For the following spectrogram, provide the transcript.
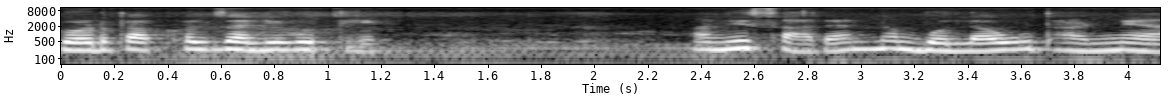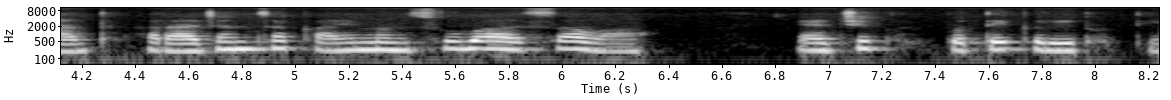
गड दाखल झाली होती. आणि साऱ्यांना बोलावू धाडण्यात राजांचा काय मनसुबा असावा? याची कल्पते करीत होती.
